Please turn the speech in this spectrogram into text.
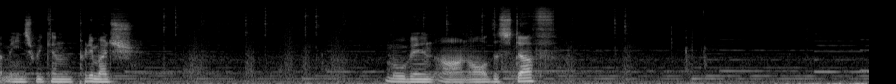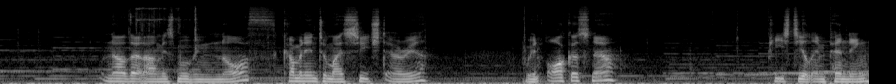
That means we can pretty much move in on all the stuff. Now that army is moving north, coming into my sieged area. We're in August now. Peace deal impending.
